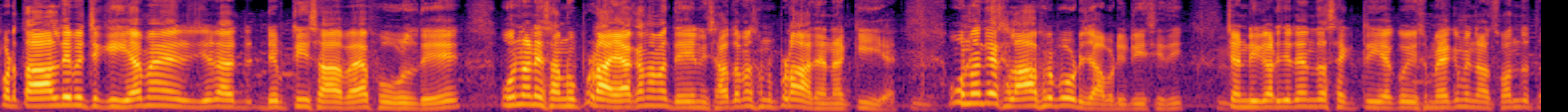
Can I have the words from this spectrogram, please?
ਪੜਤਾਲ ਦੇ ਵਿੱਚ ਕੀ ਆ, ਮੈਂ ਜਿਹੜਾ ਡਿਪਟੀ ਸਾਹਿਬ ਹੈ ਫੂਲ ਦੇ, ਉਹਨਾਂ ਨੇ ਸਾਨੂੰ ਪੜਾਇਆ ਕਹਿੰਦਾ ਮੈਂ ਦੇ ਨਹੀਂ ਸਕਦਾ, ਮੈਂ ਤੁਹਾਨੂੰ ਪੜਾ ਦੇਣਾ ਕੀ ਹੈ। ਉਹਨਾਂ ਦੇ ਖਿਲਾਫ ਰਿਪੋਰਟ ਜਾ ਵੜੀ ਡੀਸੀ ਦੀ। ਚੰਡੀਗੜ੍ਹ ਜਿਹੜਾ ਇਹਨਾਂ ਦਾ ਸੈਕਟਰੀ ਹੈ ਕੋਈ ਇਸ ਮਹਿਕਮੇ ਨਾਲ ਸੰਬੰਧਿਤ,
